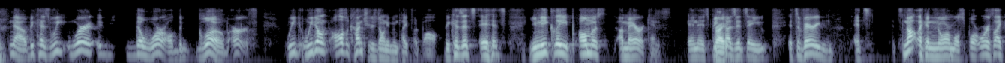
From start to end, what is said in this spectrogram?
no, because we we're the world, the globe, Earth. We we don't all the countries don't even play football because it's it's uniquely almost American, and it's Right. because it's a it's a very it's it's not like a normal sport where it's like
